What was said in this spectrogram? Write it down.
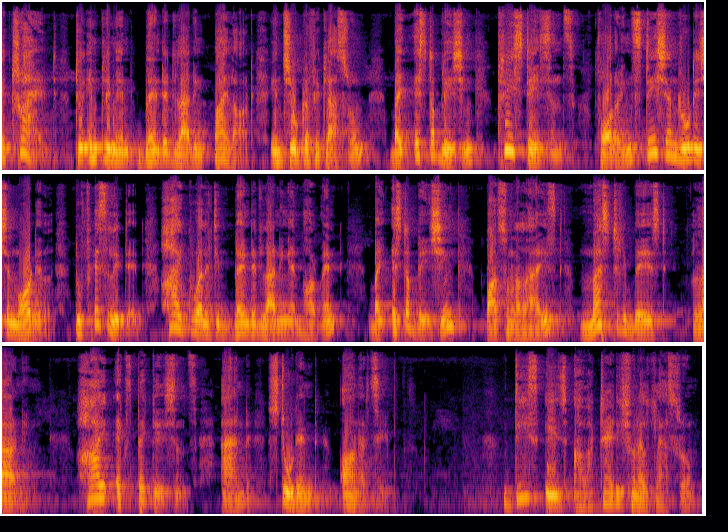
I tried to implement blended learning pilot in geography classroom by establishing three stations following station rotation model to facilitate high quality blended learning environment by establishing personalized mastery based learning high expectations and student ownership this is our traditional classroom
